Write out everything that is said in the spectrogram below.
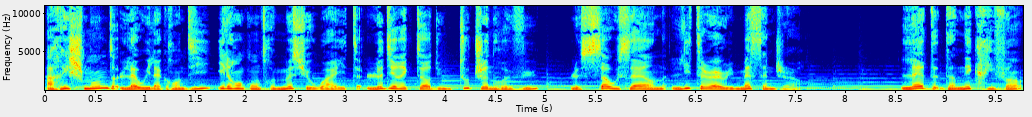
À Richmond, là où il a grandi, il rencontre Monsieur White, le directeur d'une toute jeune revue, le Southern Literary Messenger. L'aide d'un écrivain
